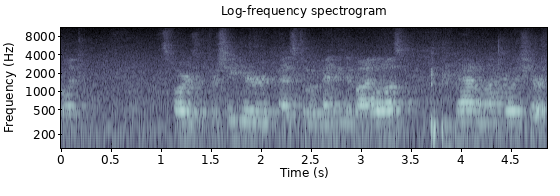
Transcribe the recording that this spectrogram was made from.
But as far as the procedure as to amending the bylaws, Matt, I'm not really sure.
